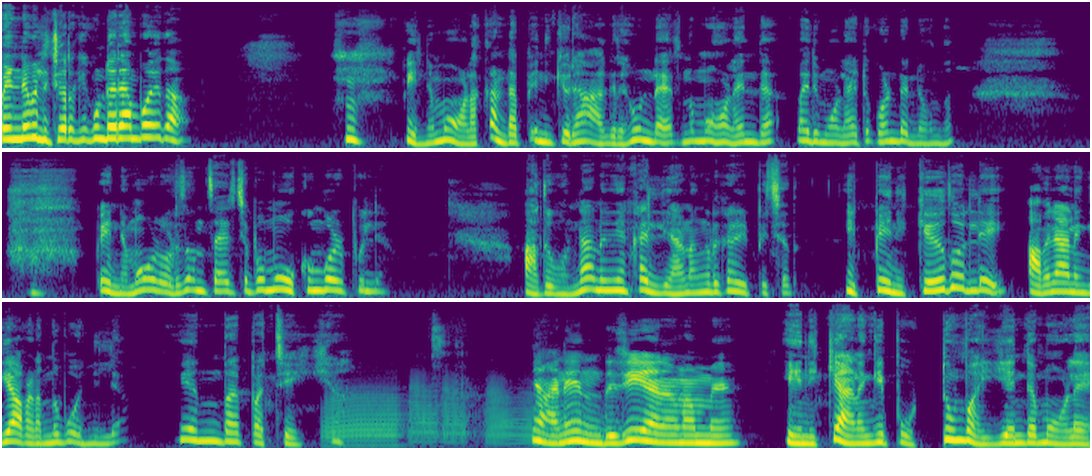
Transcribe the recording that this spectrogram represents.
പെണ്ണെ വിളിച്ചിറക്കി കൊണ്ടുവരാൻ പോയതാ. പിന്നെ മോളെ കണ്ടപ്പോൾ എനിക്കൊരു ആഗ്രഹം ഉണ്ടായിരുന്നു. മോളെ എന്റെ മരുമോളായിട്ട് കൊണ്ടുതന്നെ ഒന്ന് പിന്നെ മോളോട് സംസാരിച്ചപ്പോൾ മൂക്കും കുഴപ്പമില്ല. അതുകൊണ്ടാണ് ഞാൻ കല്യാണം അങ്ങോട്ട് കഴിപ്പിച്ചത്. ഇപ്പം എനിക്ക് തൊല്ലേ അവനാണെങ്കിൽ അവിടെ നിന്ന് പോന്നില്ല. എന്താ ഇപ്പം ചെയ്യുക ഞാൻ എന്ത് ചെയ്യാനാണ് അമ്മേ? എനിക്കാണെങ്കിൽ ഇപ്പോൾ ഒട്ടും വയ്യ എന്റെ മോളെ.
